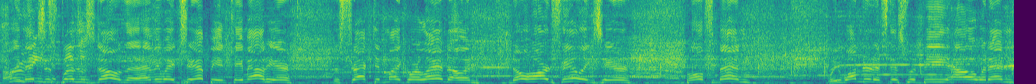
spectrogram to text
Oh, he makes proving his presence known. The heavyweight champion came out here, distracted Mike Orlando, and no hard feelings here. Both men. We wondered if this would be how it would end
